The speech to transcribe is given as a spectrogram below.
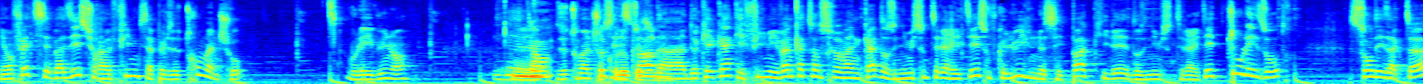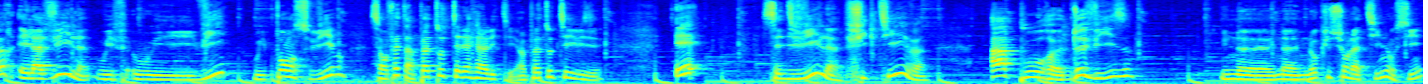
et en fait c'est basé sur un film qui s'appelle The Truman Show. Vous l'avez vu non? Non. The Truman Show c'est l'histoire de quelqu'un qui est filmé 24 heures sur 24 dans une émission de télé-réalité sauf que lui il ne sait pas qu'il est dans une émission de télé-réalité. Tous les autres sont des acteurs et la ville où il, où il vit, où il pense vivre, c'est en fait un plateau de télé-réalité, un plateau de télévisé. Et cette ville fictive a pour devise une, locution latine aussi.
